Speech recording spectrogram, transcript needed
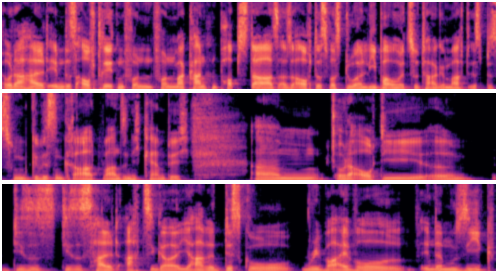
oder halt eben das Auftreten von, von markanten Popstars. Also auch das, was Dua Lipa heutzutage macht, ist bis zu einem gewissen Grad wahnsinnig campig. Ähm, oder auch die, äh, dieses, dieses halt 80er Jahre Disco-Revival in der Musik,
